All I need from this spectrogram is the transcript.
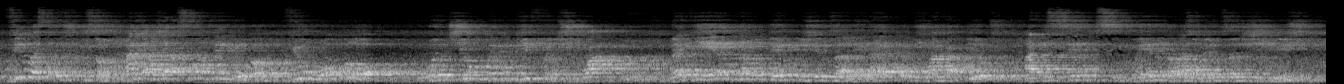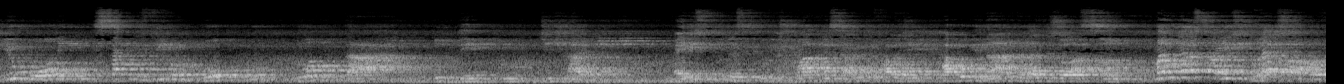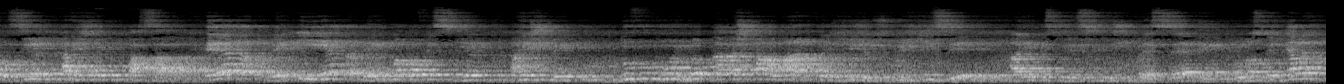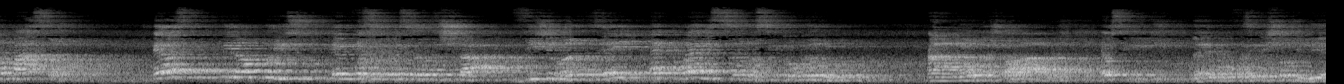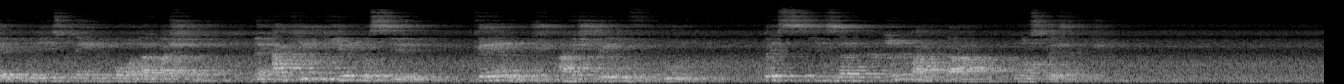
viu essa destruição. A geração anterior viu um outro louco, o antigo Epífanes IV, né, que entra no templo de Jerusalém, na época dos Macabeus, ali 150, mais ou menos a respeito do futuro precisa impactar o nosso presente.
